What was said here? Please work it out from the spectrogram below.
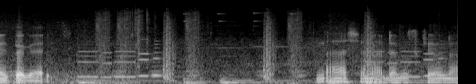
এই তো গাইজ না আসে না ড্যামেজ কেউ না।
